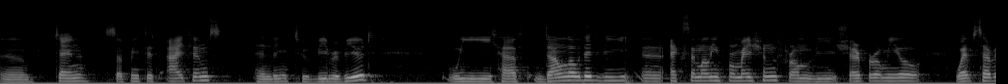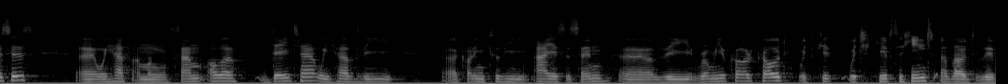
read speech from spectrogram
um, 10 submitted items pending to be reviewed. We have downloaded the uh, XML information from the Sherpa Romeo web services. Uh, we have, among some other data, we have the, uh, according to the ISSN, uh, the Romeo color code, which, gi which gives a hint about the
